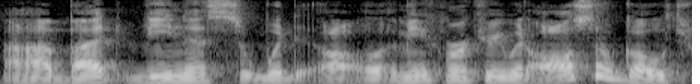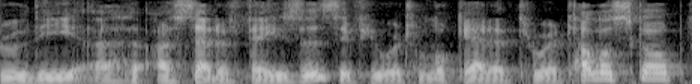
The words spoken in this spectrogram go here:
uh, but Venus would, uh, I mean, Mercury would also go through the uh, a set of phases. If you were to look at it through a telescope,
